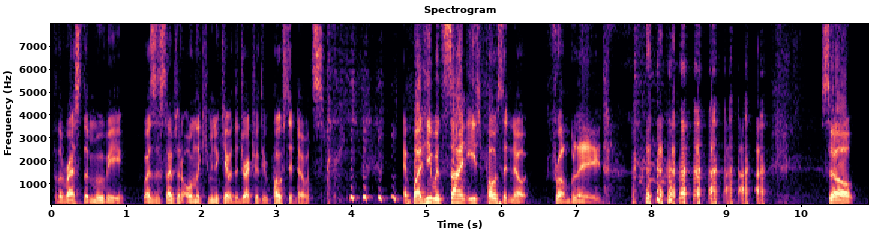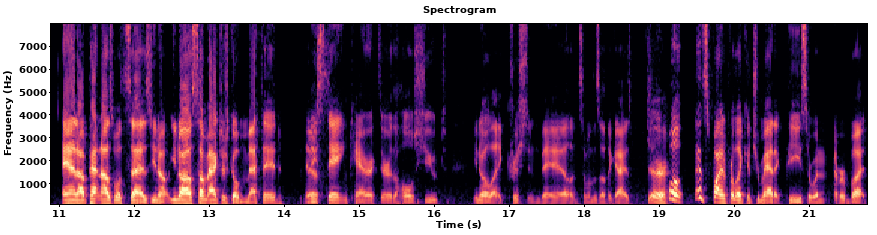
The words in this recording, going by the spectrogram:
for the rest of the movie, Wesley Snipes would only communicate with the director through post-it notes. But he would sign each post-it note from Blade. so, and uh, Patton Oswalt says, you know, you know how some actors go method, and they stay in character the whole shoot. You know, like Christian Bale and some of those other guys. Sure. Well, that's fine for like a dramatic piece or whatever, but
